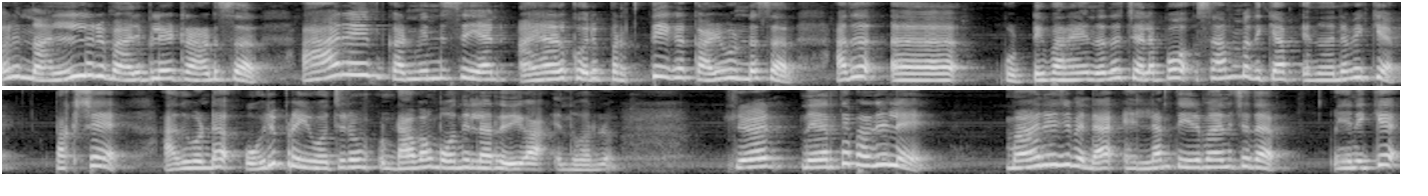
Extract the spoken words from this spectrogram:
ഒരു നല്ലൊരു മാനിപ്പുലേറ്റർ ആണ് സർ. ആരെയും കൺവിൻസ് ചെയ്യാൻ അയാൾക്കൊരു പ്രത്യേക കഴിവുണ്ട് സർ. അത് കുട്ടി പറയുന്നത് ചിലപ്പോൾ സമ്മതിക്കാം എന്ന് തന്നെ വയ്ക്കാം. പക്ഷേ അതുകൊണ്ട് ഒരു പ്രയോജനവും ഉണ്ടാവാൻ പോകുന്നില്ല റിയ എന്ന് പറഞ്ഞു. ഞാൻ നേരത്തെ പറഞ്ഞില്ലേ മാനേജ്മെന്റാ എല്ലാം തീരുമാനിച്ചത്. എനിക്ക്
